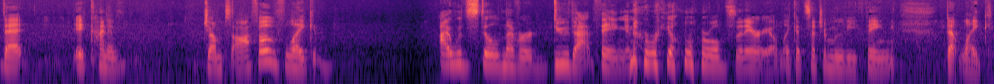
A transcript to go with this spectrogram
that it kind of jumps off of, like I would still never do that thing in a real world scenario. Like it's such a movie thing that like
